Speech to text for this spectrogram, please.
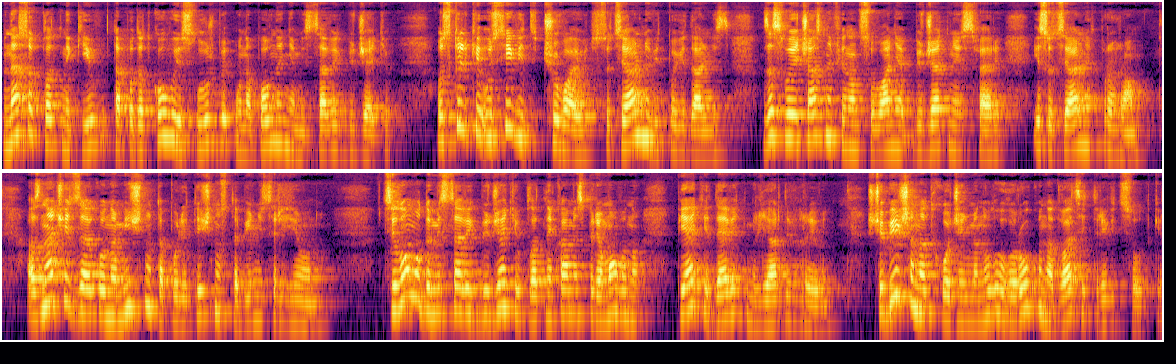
внесок платників та податкової служби у наповнення місцевих бюджетів, оскільки усі відчувають соціальну відповідальність за своєчасне фінансування бюджетної сфери і соціальних програм, а значить за економічну та політичну стабільність регіону. В цілому до місцевих бюджетів платниками спрямовано 5,9 мільярдів гривень, що більше надходжень минулого року на 23%,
